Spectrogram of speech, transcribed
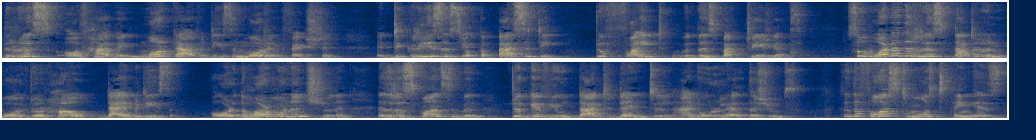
the risk of having more cavities and more infection. It decreases your capacity to fight with these bacteria. So what are the risks that are involved or how diabetes or the hormone insulin is responsible to give you that dental and oral health issues. So the first most thing is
